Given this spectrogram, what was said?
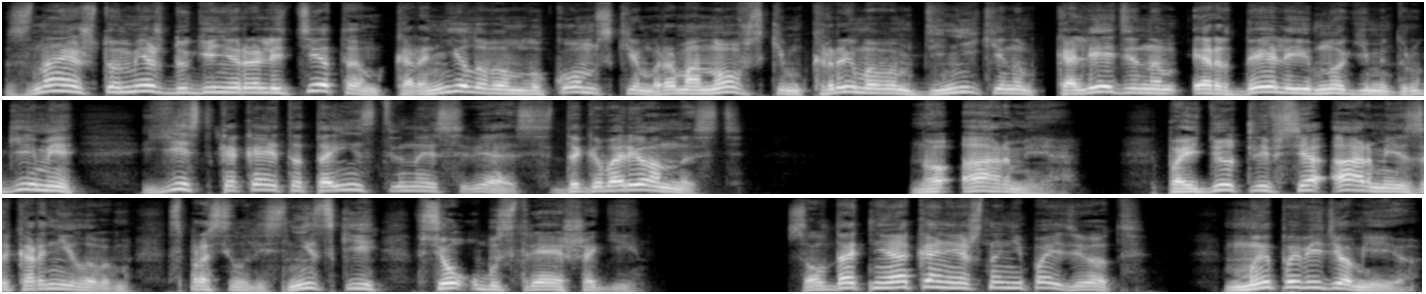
Знаю, что между генералитетом, Корниловым, Лукомским, Романовским, Крымовым, Деникиным, Калединым, Эрдели и многими другими есть какая-то таинственная связь, договоренность. Но армия... «Пойдет ли вся армия за Корниловым?» — спросил Лесницкий, все убыстряя шаги. Солдатня, конечно, не пойдет. Мы поведем ее.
